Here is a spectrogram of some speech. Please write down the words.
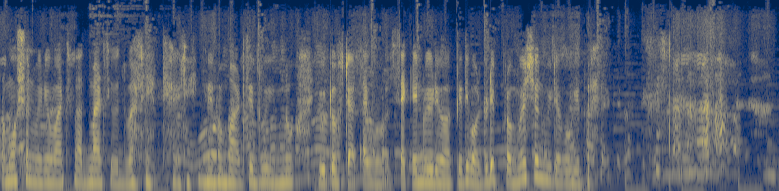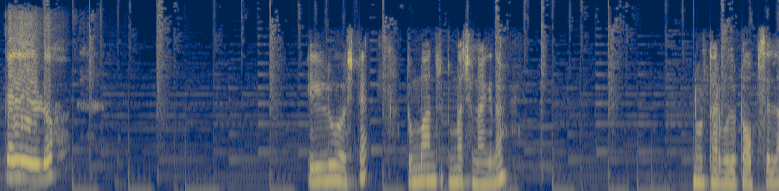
ಪ್ರಮೋಷನ್ ವಿಡಿಯೋ ಮಾಡ್ತೀವಿ ಅದು ಮಾಡ್ತೀವಿ ಇದು ಮಾಡಿ ಅಂತ ಹೇಳಿ ಇನ್ನೇನೋ ಮಾಡ್ತಿದ್ರು ಇನ್ನು ಯೂಟ್ಯೂಬ್ ಸ್ಟಾರ್ಟ್ ಆಗ್ಬೋದು ಸೆಕೆಂಡ್ ವಿಡಿಯೋ ಆಗ್ತಿದ್ದೀವಿ ಆಲ್ರೆಡಿ ಪ್ರಮೋಷನ್ ವಿಡಿಯೋ ಹೋಗಿದ್ದಾರೆ. ಇಲ್ಲೂ ಅಷ್ಟೇ ತುಂಬ ಅಂದರೆ ತುಂಬ ಚೆನ್ನಾಗಿದೆ. ನೋಡ್ತಾ ಇರ್ಬೋದು ಟಾಪ್ಸ್ ಎಲ್ಲ.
